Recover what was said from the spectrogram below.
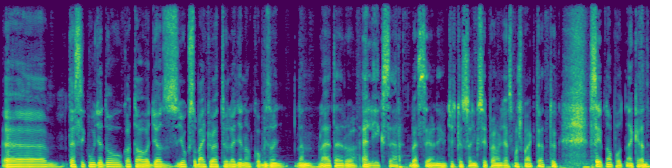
ö, teszik úgy a dolgokat, ahogy az jogszabálykövető legyen, akkor bizony nem lehet erről elégszer beszélni, úgyhogy köszönjük szépen, hogy ezt most megtettük. Szép napot neked!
